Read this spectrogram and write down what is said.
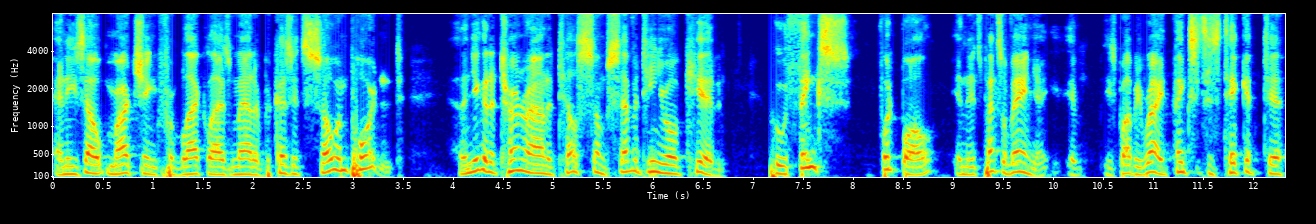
and he's out marching for Black Lives Matter because it's so important." And then you're going to turn around and tell some 17 year old kid who thinks football, and it's Pennsylvania. He's probably right. Thinks it's his ticket to,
